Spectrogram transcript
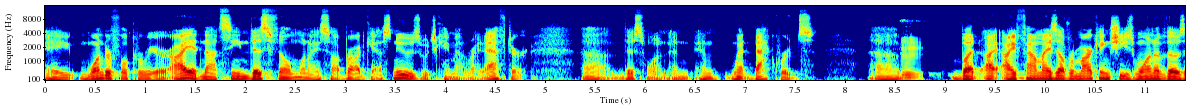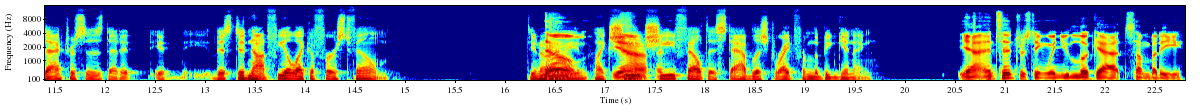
a wonderful career. I had not seen this film when I saw Broadcast News, which came out right after uh, this one, and and went backwards. Mm. But I, I, found myself remarking she's one of those actresses that it it this did not feel like a first film. Do you know no. what I mean? Like yeah. she she felt established right from the beginning. Yeah, and it's interesting when you look at somebody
